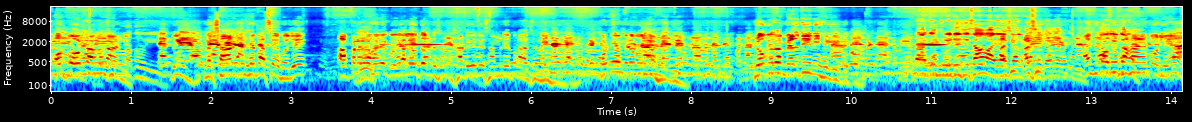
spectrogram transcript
ਉਹ ਬੋਲਦਾ ਮੈਦਾਨ ਨੁਕਸਾਨ ਕਿਸੇ ਪਾਸੇ ਹੋ ਜੇ ਆਪਣਾ ਤਾਂ ਹੋ ਜੇ ਕੋਈ ਗੱਲ ਉਧਰ ਸਾਡੇ ਜਿਹੜੇ ਸਾਹਮਣੇ ਭਰਾ ਸ ਛੋਟੀਆਂ ਮਜਬੂਰੀਆਂ ਹੈਗੀਆਂ ਲੋਕ ਤਾਂ ਮਿਲਦੀ ਹੀ ਨਹੀਂ ਹੈਗੀ ਨਾ ਜੇ ਡੀਡੀਸੀ ਸਾਹਿਬ ਆਏ ਆ ਗੱਲ ਅਸੀਂ ਅਸੀਂ ਤਾਂ ਉਹ ਕਹਾਂ ਐ ਬੋਲੇ ਆ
